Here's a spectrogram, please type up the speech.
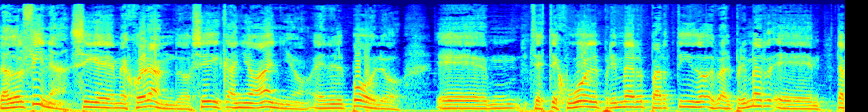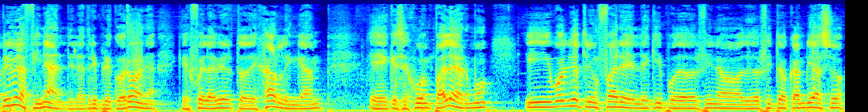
la Dolfina sigue mejorando, ¿sí? año a año en el polo. Eh, este, jugó el primer partido, el primer, eh, la primera final de la Triple Corona, que fue el abierto de Harlingham, eh, que se jugó en Palermo, y volvió a triunfar el equipo de Adolfino, de Adolfito Cambiaso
